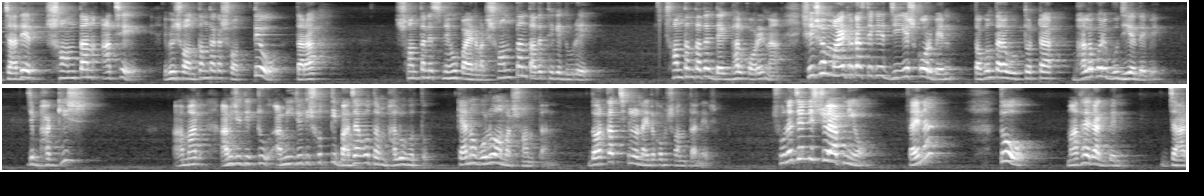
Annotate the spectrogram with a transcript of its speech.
যাদের সন্তান আছে, এবং সন্তান থাকা সত্ত্বেও তারা সন্তানের স্নেহ পায় না মানে সন্তান তাদের থেকে দূরে। সন্তান তাদের দেখভাল করে না। সেই সব মায়েদের কাছ থেকে জিজ্ঞেস করবেন, তখন তারা উত্তরটা ভালো করে বুঝিয়ে দেবে। যে, ভাগ্যিস, আমার, আমি যদি একটু, আমি যদি সত্যি বাজা হতাম, ভালো হতো। কেন হলো আমার সন্তান? দরকার ছিল না এরকম সন্তানের। শুনেছেন নিশ্চয়ই আপনিও, তাই না? তো, মাথায় রাখবেন, যার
